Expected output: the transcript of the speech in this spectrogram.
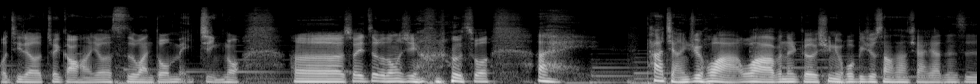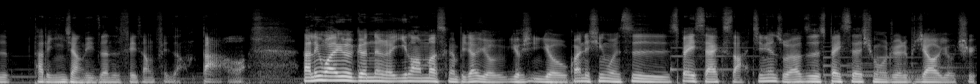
我记得最高好像要四万多美金哦。呃，所以这个东西，如果说，哎，他讲一句话，哇，那个虚拟货币就上上下下，真是他的影响力真的是非常非常大哦。那另外一个跟那个 Elon Musk 比较有有有关的新闻是 SpaceX 啊，今天主要是 SpaceX，我觉得比较有趣。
